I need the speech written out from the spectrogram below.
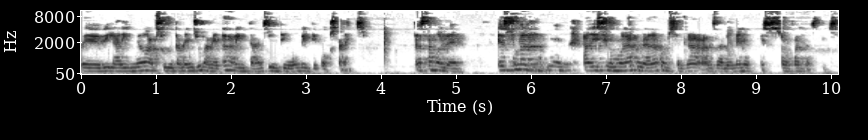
eh, Vilariño absolutament joveneta de 20 anys, 21, 20 i pocs anys. Està molt bé. És una edició molt acurada, com sempre, els de Lumen és- són fantàstics.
